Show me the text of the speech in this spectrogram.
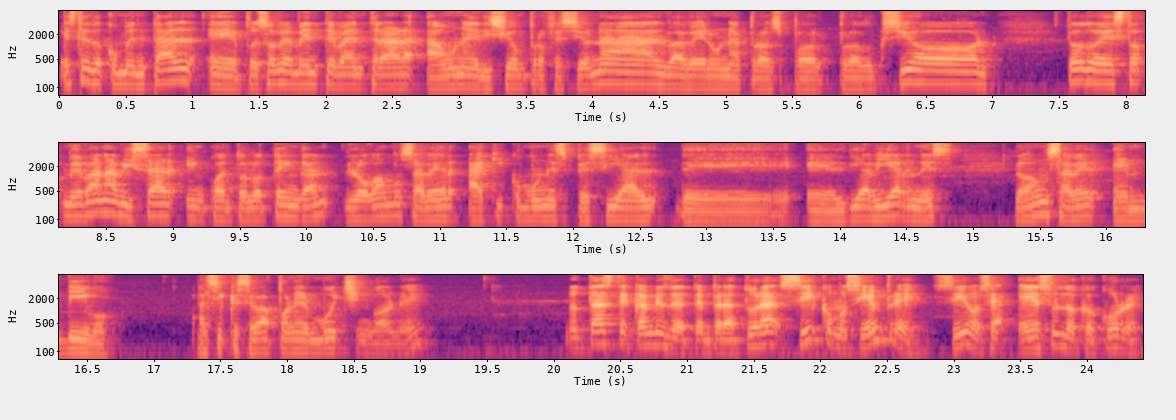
Este documental, eh, pues obviamente va a entrar a una edición profesional, va a haber una producción, todo esto. Me van a avisar en cuanto lo tengan. Lo vamos a ver aquí como un especial de el día viernes. Lo vamos a ver en vivo. Así que se va a poner muy chingón, ¿eh? ¿Notaste cambios de temperatura? Sí, como siempre. Sí, o sea, eso es lo que ocurre.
